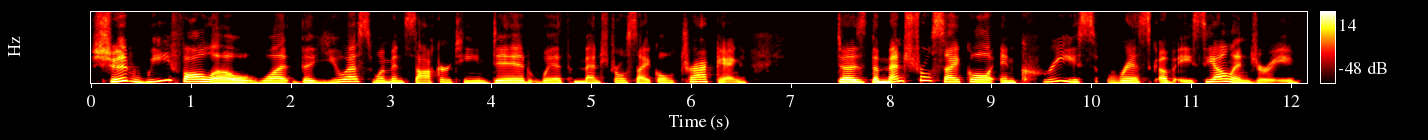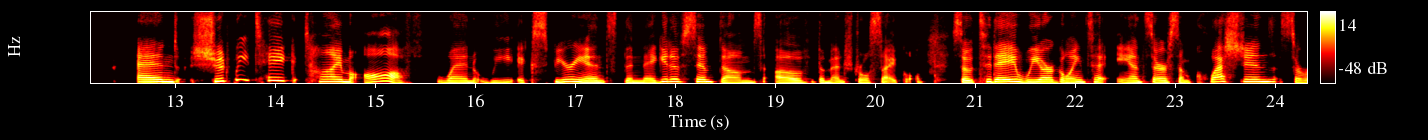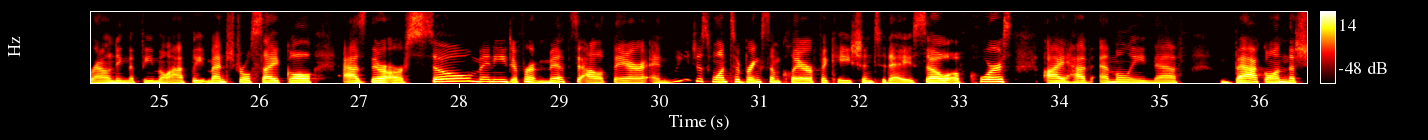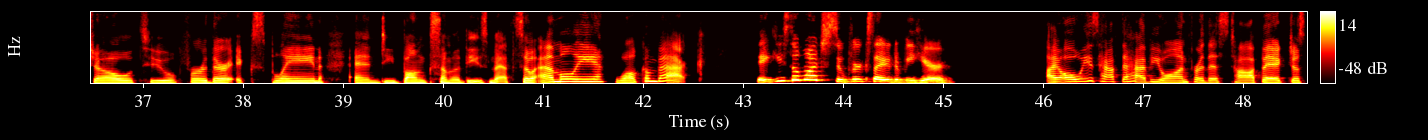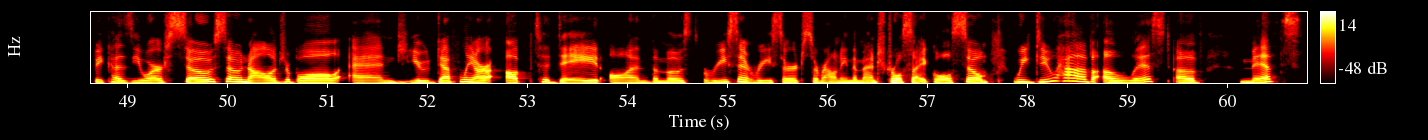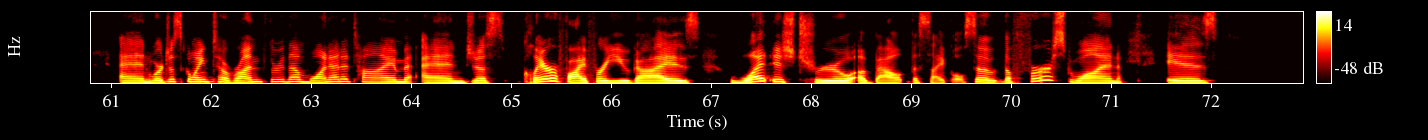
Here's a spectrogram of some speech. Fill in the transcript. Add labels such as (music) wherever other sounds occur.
should we follow what the US women's soccer team did with menstrual cycle tracking? Does the menstrual cycle increase risk of ACL injury? And should we take time off when we experience the negative symptoms of the menstrual cycle. So, today we are going to answer some questions surrounding the female athlete menstrual cycle, as there are so many different myths out there, and we just want to bring some clarification today. So, of course, I have Emily Neff back on the show to further explain and debunk some of these myths. So, Emily, welcome back. Thank you so much. Super excited to be here. I always have to have you on for this topic just mm-hmm. because you are so, so knowledgeable and you definitely are up to date on the most recent research surrounding the menstrual cycle. So, we do have a list of myths and we're just going to run through them one at a time and just clarify for you guys what is true about the cycle. So, the first one is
